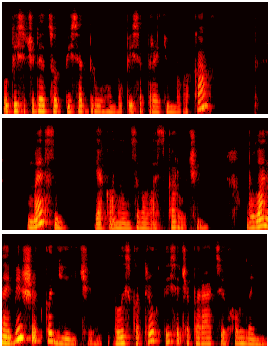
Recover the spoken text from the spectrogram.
У 1952-53 роках МЕСМ, як вона називалась скорочено, була найбільш швидкодіючою, близько трьох тисяч операцій у хвилину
